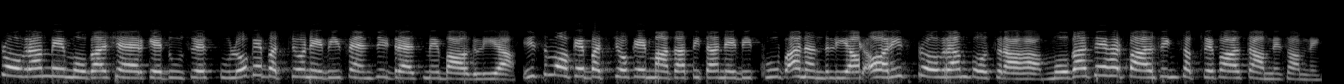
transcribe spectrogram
प्रोग्राम में मोगा शहर के दूसरे स्कूलों के बच्चों ने भी फैंसी ड्रेस में भाग लिया। इस मौके बच्चों के माता पिता ने भी खूब आनंद लिया और इस प्रोग्राम को सराहा। मोगा से हरपाल सिंह, सबसे फास्ट आमने सामने।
